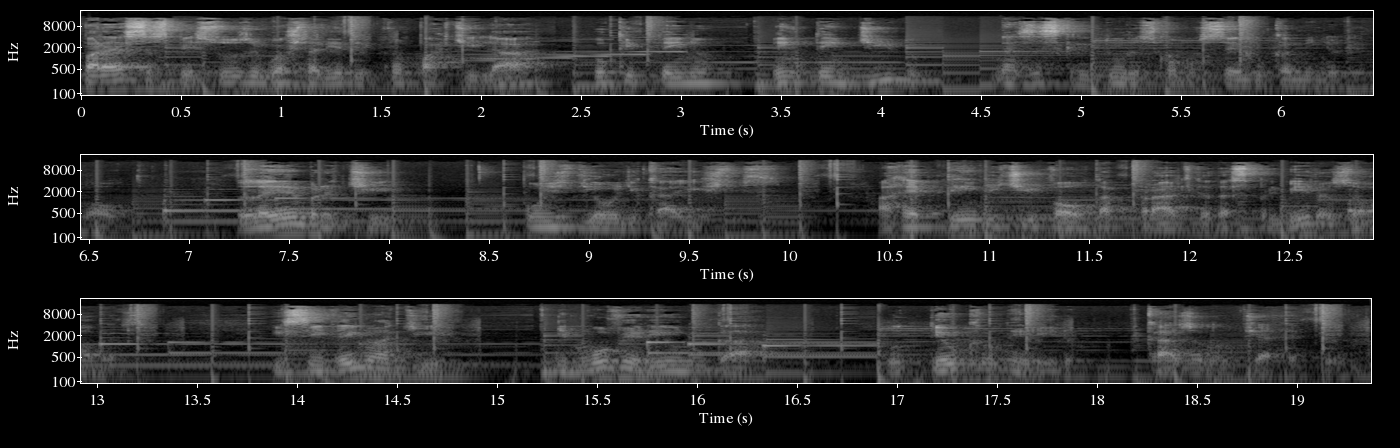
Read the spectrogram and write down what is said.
Para essas pessoas, eu gostaria de compartilhar o que tenho entendido nas Escrituras como sendo o caminho de volta. Lembra-te, pois, de onde caíste. Arrepende-te e volta à prática das primeiras obras. E se venho a ti, e moverei o lugar, o teu candeeiro, caso não te arrependas.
